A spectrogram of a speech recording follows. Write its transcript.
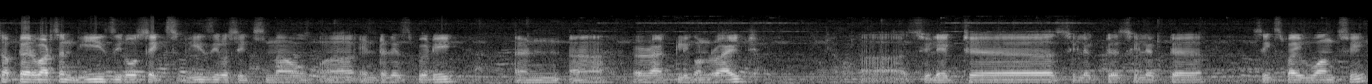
Software version v06 v06 now uh, enter spd and uh, right click on right. Uh, select uh, select select uh, 6513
